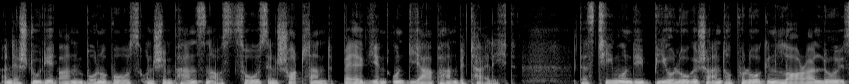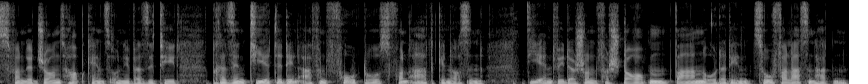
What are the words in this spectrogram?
An der Studie waren Bonobos und Schimpansen aus Zoos in Schottland, Belgien und Japan beteiligt. Das Team und die biologische Anthropologin Laura Lewis von der Johns Hopkins Universität präsentierte den Affen Fotos von Artgenossen, die entweder schon verstorben waren oder den Zoo verlassen hatten.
